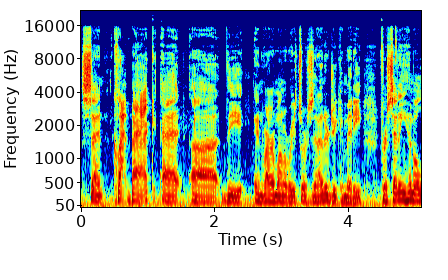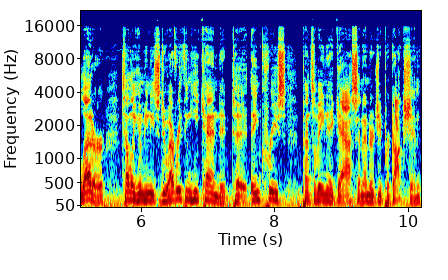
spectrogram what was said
sent clap back at uh, the Environmental Resources and Energy Committee for sending him a letter telling him he needs to do everything he can to, to increase Pennsylvania gas and energy production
